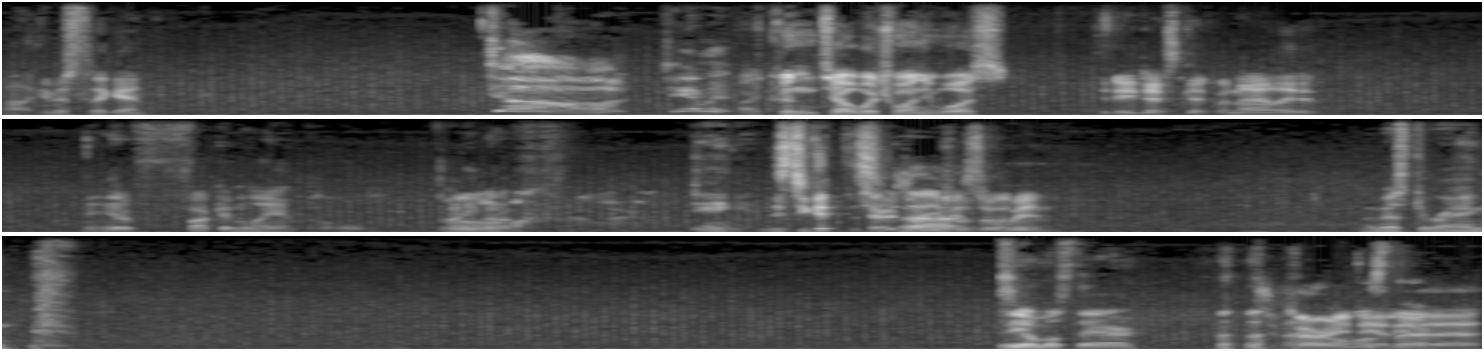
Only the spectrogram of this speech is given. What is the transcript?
Oh, you missed it again. Oh, damn it! I couldn't tell which one he was. Did Ajax get annihilated? I hit a fucking lamp pole. Not even a. Aw. Dang it. At least you get the There's Super a- a win. I missed a ring. Is he almost there? It's very Almost nearly there.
